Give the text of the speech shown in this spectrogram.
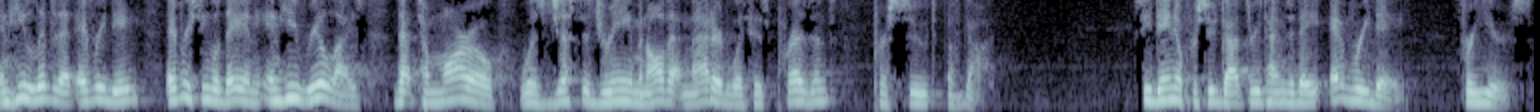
And he lived that every day, every single day. And, and he realized that tomorrow was just a dream, and all that mattered was his present pursuit of God. See, Daniel pursued God three times a day, every day, for years.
